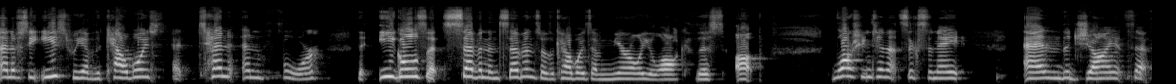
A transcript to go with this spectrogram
NFC East, we have the Cowboys at 10 and 4, the Eagles at 7 and 7, so the Cowboys have nearly locked this up. Washington at 6 and 8, and the Giants at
